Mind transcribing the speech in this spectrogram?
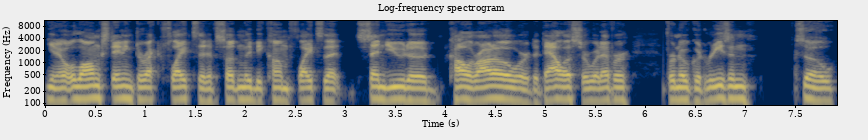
you know, long-standing direct flights that have suddenly become flights that send you to Colorado or to Dallas or whatever for no good reason. So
